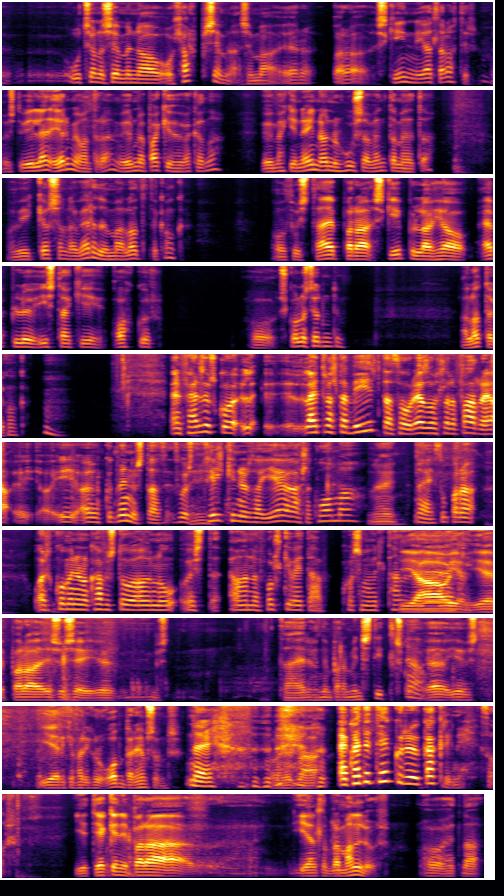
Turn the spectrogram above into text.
útsjónasemina og hjálpsemina sem er bara skín í allar áttir. Veist, við erum í vandra, við erum með bakið þau vekkaðna, við erum ekki neina önnur hús að venda með þetta og við gjóðsannlega verðum að láta þetta ganga. Og þú veist, það er bara skipulag hjá eblu, ístaki, okkur og skólastjórnundum að láta þetta ganga. Mm. En ferður sko, lætur alltaf vita þór ef þú ætlar að fara í, í, í einhvern vinnustad, þú veist, tilkynur það ég ætla að koma? Nei. Nei, þú bara, og ert komin inn á kaffistofu að þú veist, að hann að fólki veit af hvað sem það vil tala. Já, já, ég er bara, eins og segi, ég, það er einhvern veginn bara minn stíl, sko. Ég, ég, veist, ég er ekki að fara í einhverju ofnbæri heimsóknir. Nei. Hérna, en hvernig tekur þú gaggríni, Þór? Ég tek henni bara, ég er alltaf bara mannlegur og hérna,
